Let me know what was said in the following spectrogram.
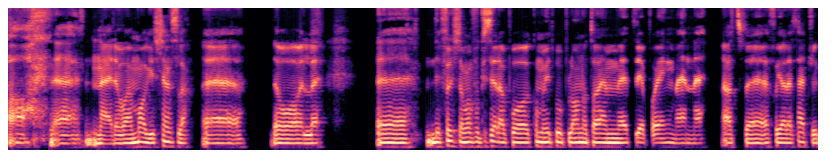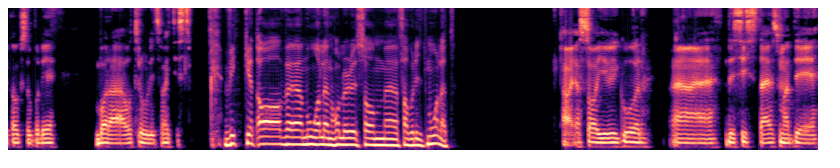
Ja, eh, nej, det var en magisk känsla. Eh, det var väl det första man fokuserar på, komma ut på plan och ta hem tre poäng. Men att få göra ett hattrick också på det. Bara otroligt faktiskt. Vilket av målen håller du som favoritmålet? Ja, jag sa ju igår Eh, det sista eftersom att det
